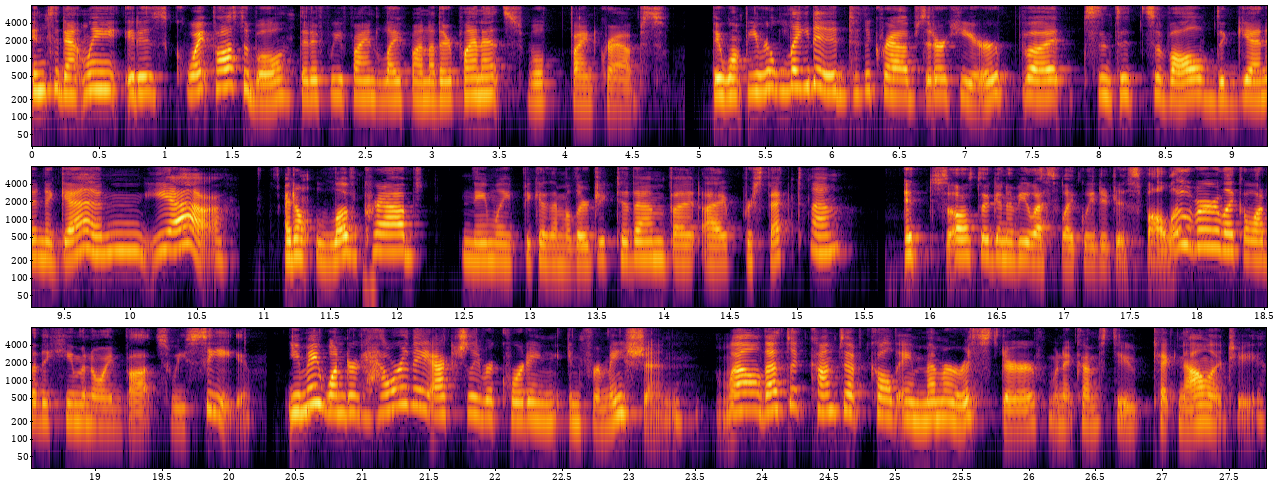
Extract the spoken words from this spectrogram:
Incidentally, it is quite possible that if we find life on other planets, we'll find crabs. They won't be related to the crabs that are here, but since it's evolved again and again, yeah. I don't love crabs, namely because I'm allergic to them, but I respect them. It's also going to be less likely to just fall over like a lot of the humanoid bots we see. You may wonder how are they actually recording information? Well, that's a concept called a memristor when it comes to technology.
